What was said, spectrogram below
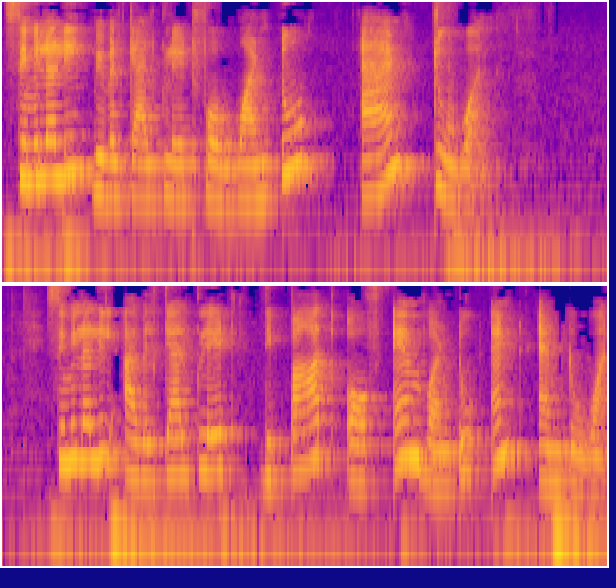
Similarly, we will calculate for 1, 2 and 2, 1. Similarly, I will calculate the path of M12 and M21.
